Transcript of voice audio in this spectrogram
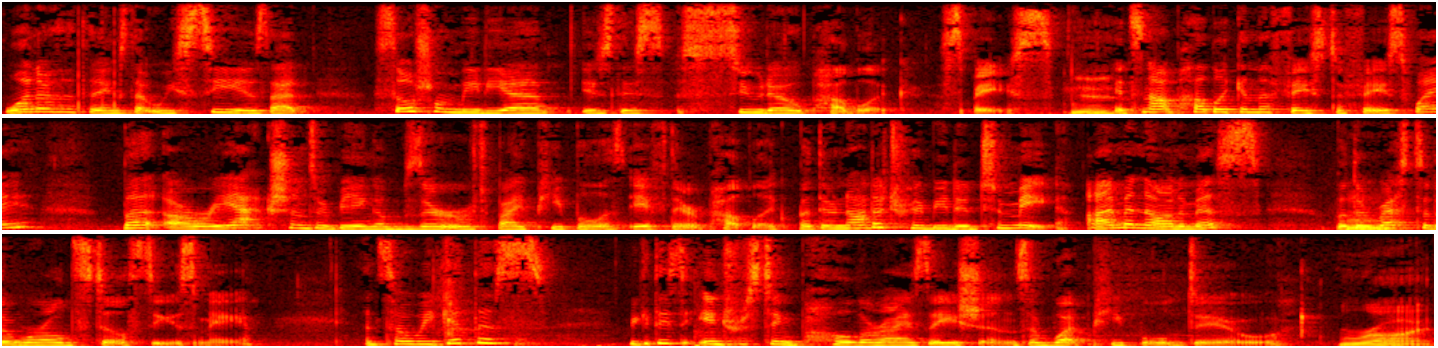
one of the things that we see is that social media is this pseudo public space. Yeah. It's not public in the face to face way, but our reactions are being observed by people as if they're public, but they're not attributed to me. I'm anonymous, but the hmm. rest of the world still sees me. And so we get this we get these interesting polarizations of what people do. Right.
